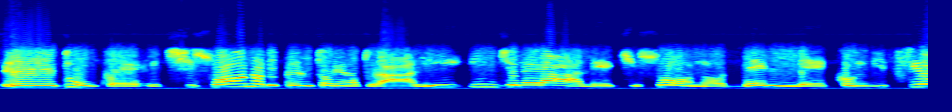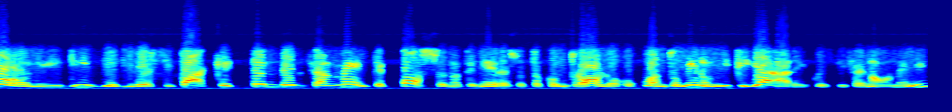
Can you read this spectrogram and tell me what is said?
Eh, dunque, ci sono dei predatori naturali, in generale ci sono delle condizioni di biodiversità che tendenzialmente possono tenere sotto controllo o quantomeno mitigare questi fenomeni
